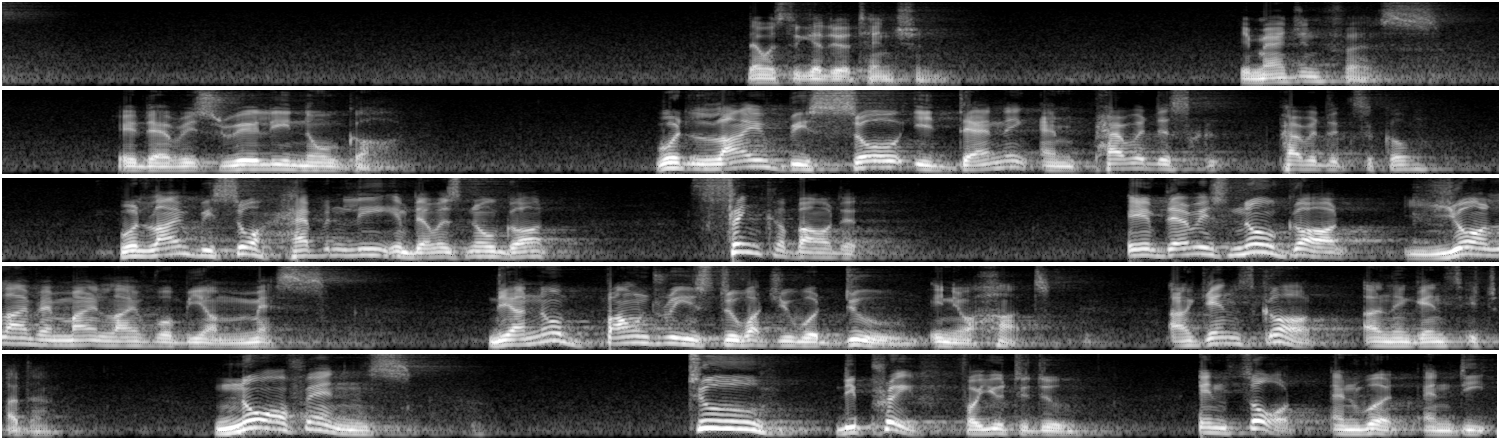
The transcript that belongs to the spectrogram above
that was to get your attention. Imagine first, if there is really no God would life be so Edenic and paradoxical? Would life be so heavenly if there was no God? Think about it. If there is no God, your life and my life will be a mess. There are no boundaries to what you would do in your heart against God and against each other. No offense too depraved for you to do in thought and word and deed.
